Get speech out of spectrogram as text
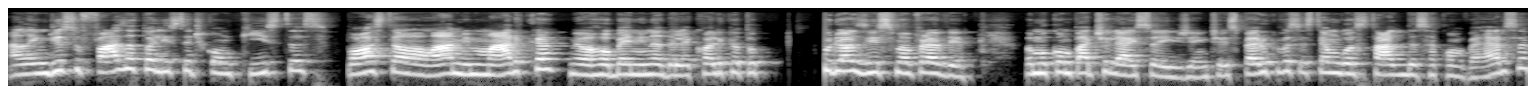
Além disso, faz a tua lista de conquistas, posta ela lá, me marca, meu arroba é Nina Delecoli, que eu tô curiosíssima para ver. Vamos compartilhar isso aí, gente. Eu espero que vocês tenham gostado dessa conversa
